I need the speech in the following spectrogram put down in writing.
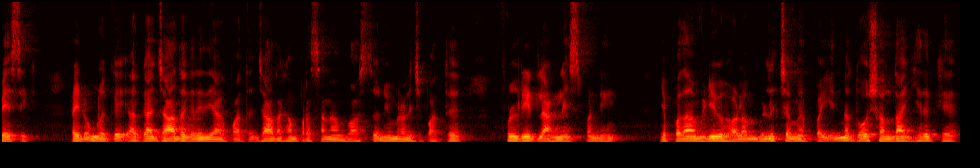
பேசிக் ரைட் உங்களுக்கு யாருக்கா ஜாதக ரீதியாக பார்த்து ஜாதகம் பிரசன்னம் வாஸ்து நியூமராலஜி பார்த்து ஃபுல் டீட்டெயில் அனலைஸ் பண்ணி எப்போ தான் விடிவு காலம் வெளிச்சம் எப்போ என்ன தோஷம் தான் இருக்குது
